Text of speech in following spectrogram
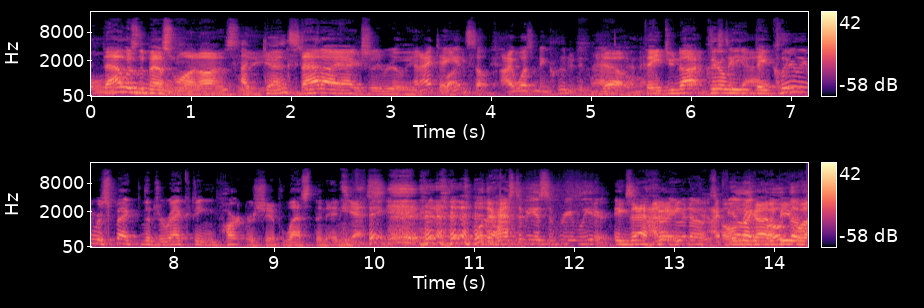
Oh. That was the best one, honestly. A gangster? That I actually really. And I take liked. insult. I wasn't included in that. No, they do I'm not clearly. They clearly respect the directing partnership less than anything. Yes. well, there has to be a supreme leader. Exactly. I don't even know. There's I feel like both of one.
